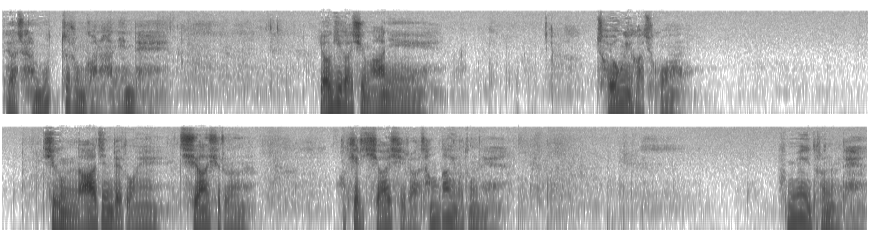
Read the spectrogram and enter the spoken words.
내가 잘못 들은 건 아닌데. 여기가 지금 많이 조용해 가지고 지금 낮인데도 지하실은 확실히 지하실이라 상당히 어둡네. 분명히 들었는데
